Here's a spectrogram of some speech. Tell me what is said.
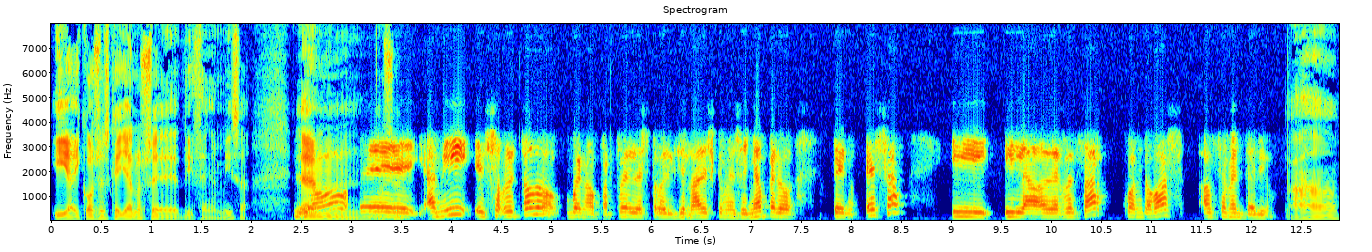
y hay cosas que ya no se dicen en misa. Em, no sé. eh, a mí, eh, sobre todo, bueno, aparte de las tradicionales que me enseñó, pero tengo esa y, y la de rezar cuando vas al cementerio. Ah,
